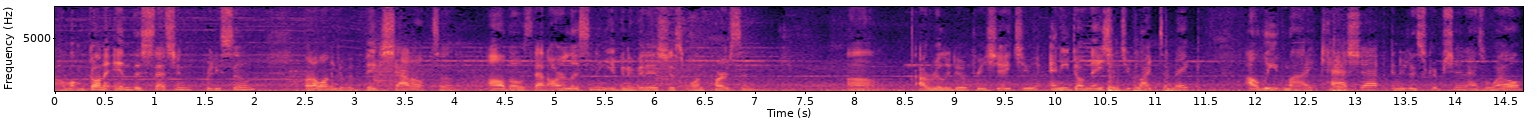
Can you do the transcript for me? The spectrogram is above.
I'm going to end this session pretty soon, but I want to give a big shout out to all those that are listening, even if it is just one person. Um, I really do appreciate you. Any donations you'd like to make, I'll leave my Cash App in the description as well.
